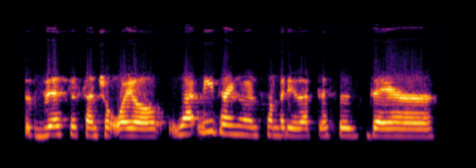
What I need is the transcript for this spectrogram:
this essential oil. Let me bring on somebody that this is their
